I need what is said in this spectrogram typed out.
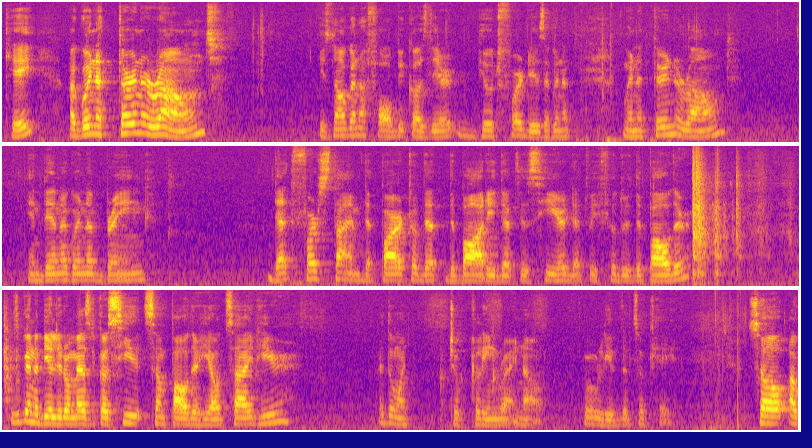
okay? I'm to turn around. It's not to fall because they're built for this. I'm to, I'm to turn around and then I'm to bring that first time the part of that the body that is here that we filled with the powder it's to be a little mess because see some powder here outside here I don't want to clean right now we'll leave that's okay so I'm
